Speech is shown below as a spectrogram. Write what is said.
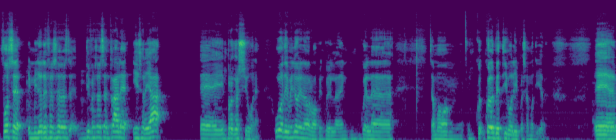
forse il miglior difensore, difensore centrale in Serie A eh, in progressione, uno dei migliori in Europa in quel, in quel diciamo, in quell'obiettivo lì, possiamo dire. E,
